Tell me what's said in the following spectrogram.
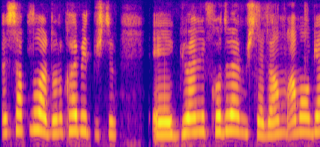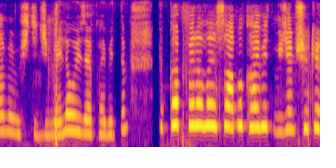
hesaplı vardı onu kaybetmiştim. Ee, güvenlik kodu vermişlerdi ama, ama o gelmemişti Gmail'e o yüzden kaybettim. Bu Kapperalı hesabı kaybetmeyeceğim çünkü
